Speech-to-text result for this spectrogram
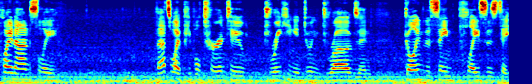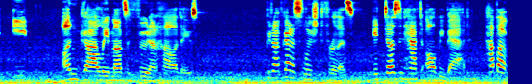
Quite honestly, that's why people turn to drinking and doing drugs and going to the same places to eat ungodly amounts of food on holidays. But you know, I've got a solution for this. It doesn't have to all be bad. How about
